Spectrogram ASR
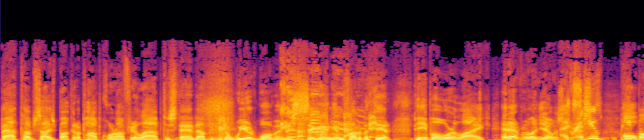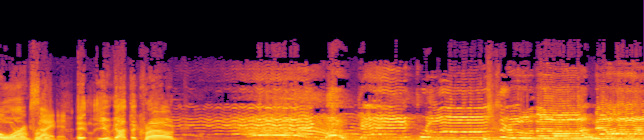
bathtub sized bucket of popcorn off your lap to stand up because a weird woman is singing in front of a theater. People were like, and everyone, you know, was dressed Excuse- people were warm the- excited. it, you got the crowd. Get through, through the night.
